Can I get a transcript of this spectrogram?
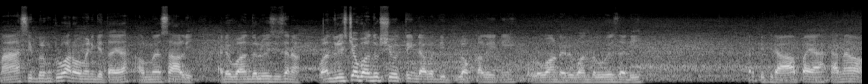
Masih belum keluar pemain kita ya. Alma Sali. Ada Wander Luis di sana. Wander Luis coba untuk shooting dapat di blok kali ini. Peluang dari Wander Luis tadi. Tapi tidak apa ya karena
